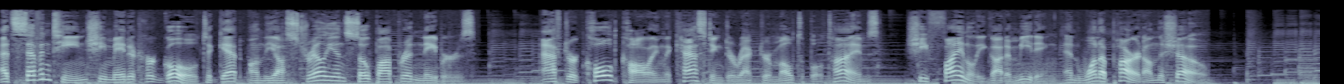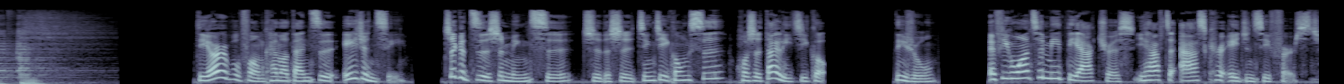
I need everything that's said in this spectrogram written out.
At 17, she made it her goal to get on the Australian soap opera Neighbours. After cold calling the casting director multiple times, she finally got a meeting and won a part on the show. 第二部分我们看到单字 agency 这个字是名词，指的是经纪公司或是代理机构。例如，If you want to meet the actress, you have to ask her agency first。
